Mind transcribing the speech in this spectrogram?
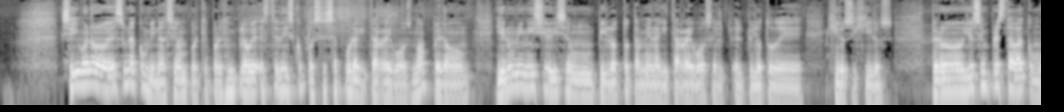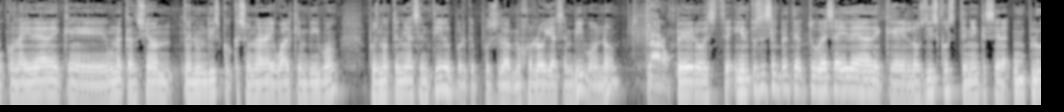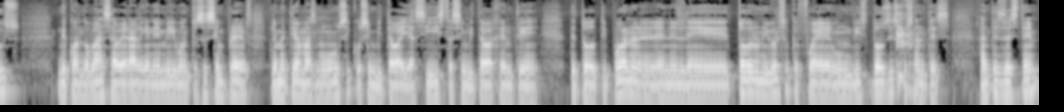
Sí, bueno, es una combinación porque, por ejemplo, este disco pues es a pura guitarra y voz, ¿no? Pero, y en un inicio hice un piloto también a guitarra y voz, el, el piloto de Giros y Giros. Pero yo siempre estaba como con la idea de que una canción en un disco que sonara igual que en vivo, pues no tenía sentido porque pues a lo mejor lo oías en vivo, ¿no? Claro. Pero este, y entonces siempre tuve esa idea de que los discos tenían que ser un plus de cuando vas a ver a alguien en vivo. Entonces siempre le metía más músicos, invitaba jazzistas, invitaba gente de todo tipo. Bueno, en el, de todo el universo que fue un dos discos antes antes de este,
